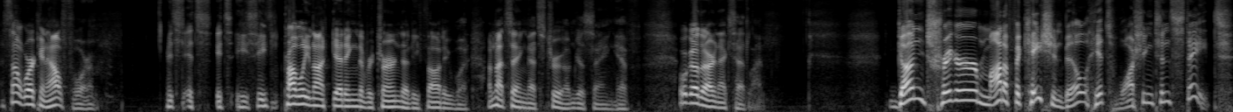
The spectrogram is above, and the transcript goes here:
it's not working out for him. It's it's it's he's he's probably not getting the return that he thought he would. I'm not saying that's true. I'm just saying if we'll go to our next headline. Gun trigger modification bill hits Washington state.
